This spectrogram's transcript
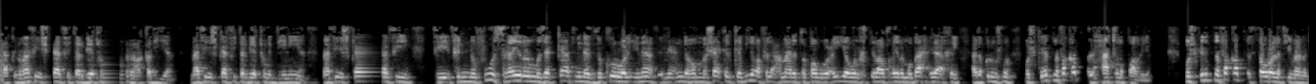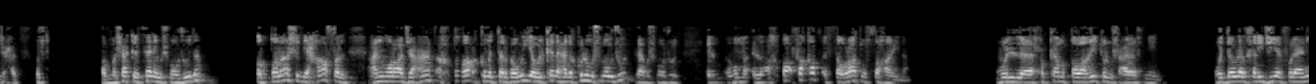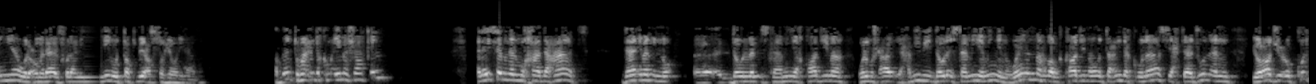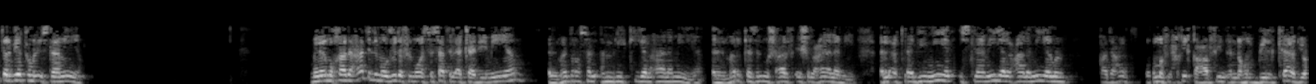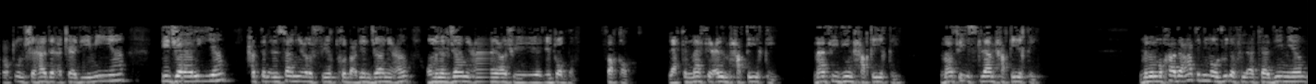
لكنه ما في إشكال في تربيتهم العقدية ما في إشكال في تربيتهم الدينية ما في إشكال في, في, في النفوس غير المزكاة من الذكور والإناث اللي عندهم مشاكل كبيرة في الأعمال التطوعية والاختلاط غير المباح إلى آخره. هذا كله مش مشكلتنا فقط الحاكم الطاغية. مشكلتنا فقط الثورة التي ما نجحت. طب مشاكل ثانية مش موجودة؟ الطناش اللي حاصل عن مراجعات أخطائكم التربوية والكذا. هذا كله مش موجود؟ لا مش موجود. هم الأخطاء فقط الثورات والصهاينة. والحكام الطواغيت والمش عارف مين والدولة الخليجية الفلانية والعملاء الفلانيين والتطبيع الصهيوني هذا. طب أنتم ما عندكم أي مشاكل؟ أليس من المخادعات دائما أنه آه، الدولة الإسلامية قادمة والمش يا حبيبي الدولة الإسلامية مين؟ وين النهضة القادمة وأنت عندك أناس يحتاجون أن يراجعوا كل تربيتهم الإسلامية؟ من المخادعات اللي موجودة في المؤسسات الأكاديمية المدرسة الأمريكية العالمية المركز المش عارف إيش العالمي الأكاديمية الإسلامية العالمية المقادعات وهم في الحقيقة عارفين أنهم بالكاد يعطون شهادة أكاديمية تجارية حتى الإنسان يعرف يدخل بعدين جامعة ومن الجامعة يعرف يتوظف فقط. لكن ما في علم حقيقي ما في دين حقيقي ما في إسلام حقيقي. من المخادعات اللي موجودة في الأكاديمية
